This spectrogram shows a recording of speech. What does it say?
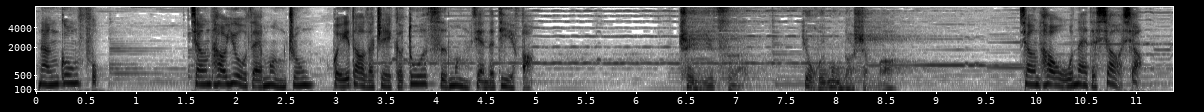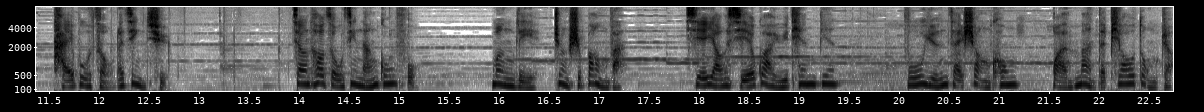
南宫府，江涛又在梦中回到了这个多次梦见的地方。这一次，又会梦到什么？江涛无奈的笑笑，抬步走了进去。江涛走进南宫府，梦里正是傍晚，斜阳斜挂于天边，浮云在上空缓慢地飘动着，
